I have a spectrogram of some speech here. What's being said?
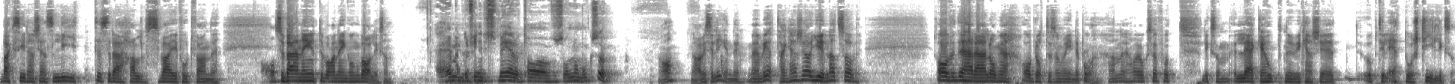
backsidan känns lite sådär halvsvaj fortfarande. Ja. Subban är ju inte vad han en gång var liksom. Nej, men det finns mer att ta hos honom också. Ja, ja visserligen det. Men vet, han kanske har gynnats av, av det här långa avbrottet som vi var inne på. Han har ju också fått liksom läka ihop nu i kanske upp till ett års tid liksom.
